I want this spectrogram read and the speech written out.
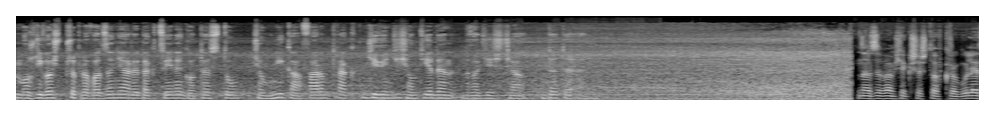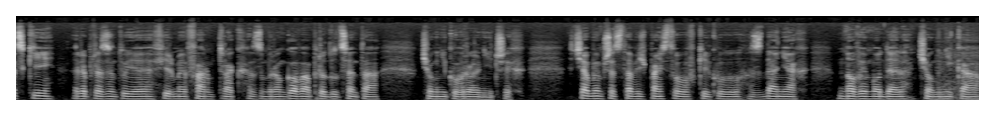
możliwość przeprowadzenia redakcyjnego testu ciągnika FarmTrack 9120 DTM. Nazywam się Krzysztof Krogulecki, reprezentuję firmę FarmTrack z Mrągowa, producenta ciągników rolniczych. Chciałbym przedstawić Państwu w kilku zdaniach nowy model ciągnika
